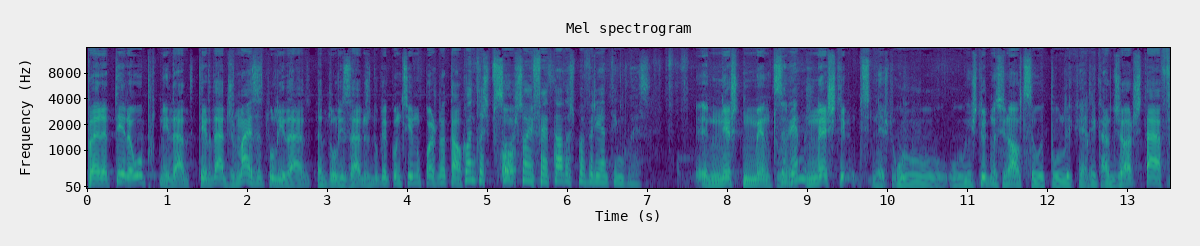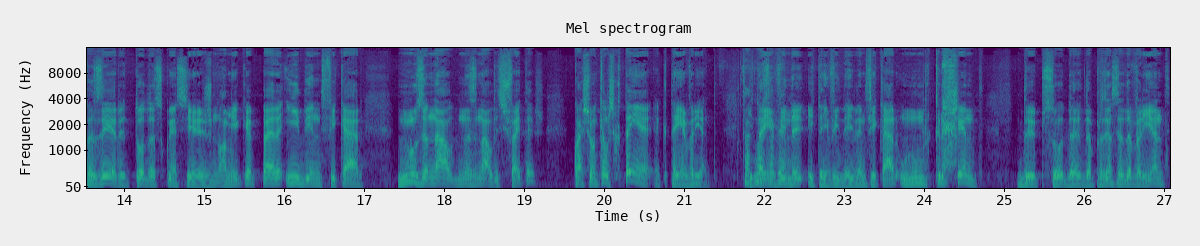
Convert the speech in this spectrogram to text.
para ter a oportunidade de ter dados mais atualizados do que acontecia no pós-natal. Quantas pessoas oh, são infectadas pela variante inglesa? Eh, neste momento, Sabemos? Neste, neste, o, o, Instituto Nacional de Saúde Pública, Ricardo Jorge, está a fazer toda a sequência genómica para identificar nos nas análises feitas quais são aqueles que têm a, que têm a variante. Portanto, e, tem vindo a, e tem vindo a identificar um número crescente de pessoa, da, da, presença da variante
